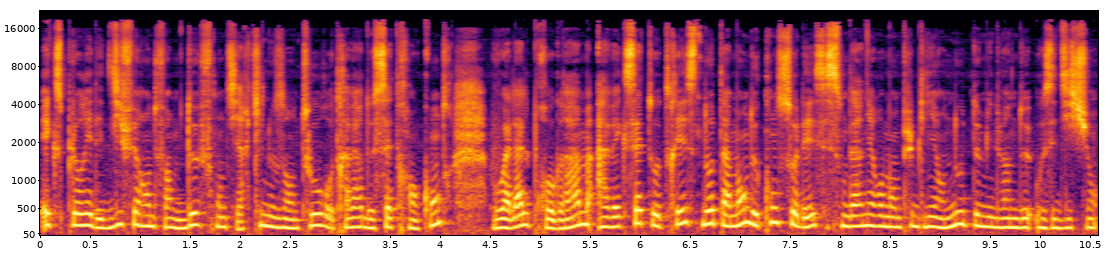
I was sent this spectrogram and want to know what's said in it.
Explorer les différentes formes de frontières qui nous entourent au travers de cette rencontre. Voilà le programme avec cette autrice, notamment de Consoler. C'est son dernier roman publié en août 2022 aux éditions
